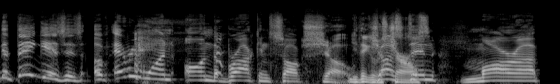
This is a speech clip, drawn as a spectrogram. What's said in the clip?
the thing is, is of everyone on the Brock and Salk show, You think it was Justin, Mara,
